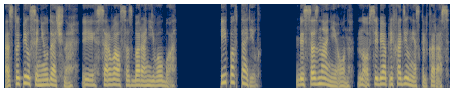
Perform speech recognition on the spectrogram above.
Оступился неудачно и сорвался с бараньего лба. И повторил. Без сознания он, но в себя приходил несколько раз.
